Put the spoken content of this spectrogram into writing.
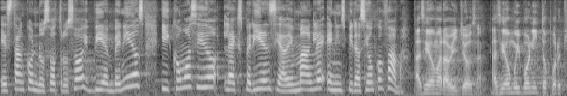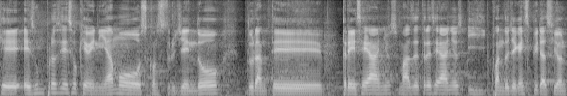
están con nosotros hoy. Bienvenidos. ¿Y cómo ha sido la experiencia de Mangle en Inspiración con Fama? Ha sido maravillosa. Ha sido muy bonito porque es un proceso que veníamos construyendo durante 13 años, más de 13 años, y cuando llega inspiración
